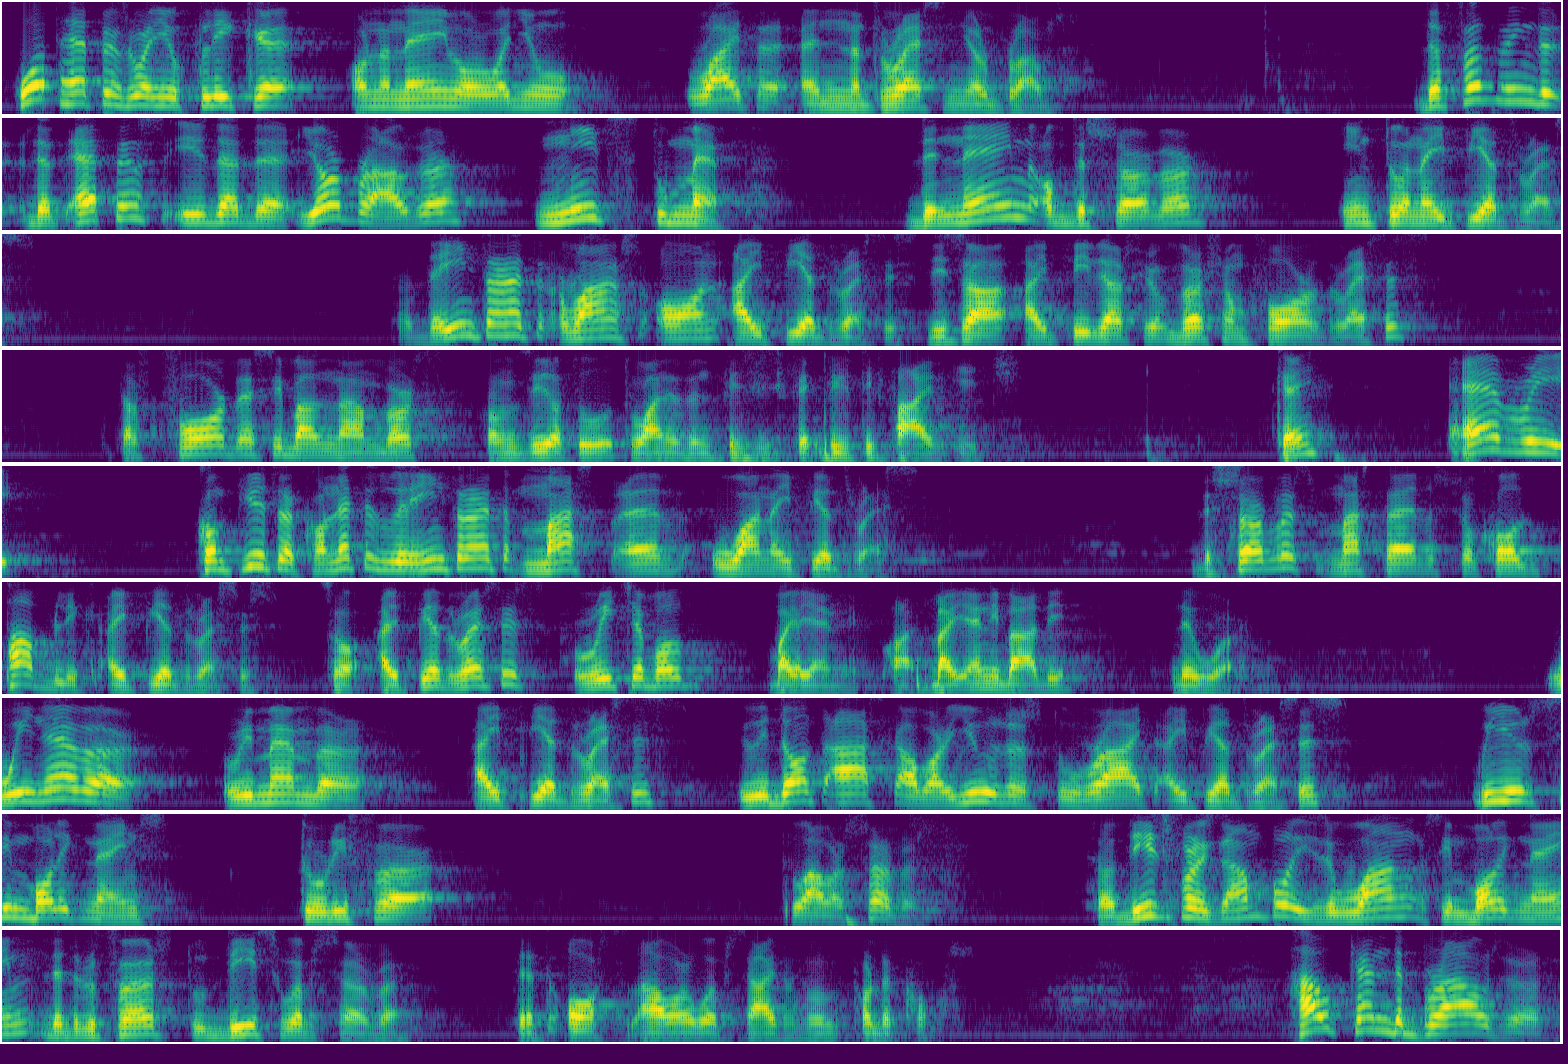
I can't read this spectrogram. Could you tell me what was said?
What happens when you click uh, on a name or when you write an address in your browser? The first thing that, that happens is that the, your browser needs to map the name of the server into an IP address. So the internet runs on IP addresses. These are IP version, version 4 addresses. There are four decimal numbers from 0 to 255 each. Okay? Every computer connected to the internet must have one IP address. The servers must have so-called public IP addresses. So IP addresses reachable by, any, by anybody in the world. We never remember IP addresses. We don't ask our users to write IP addresses. We use symbolic names to refer to our servers. So this, for example, is one symbolic name that refers to this web server that hosts our website for, for the course. How can the browser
